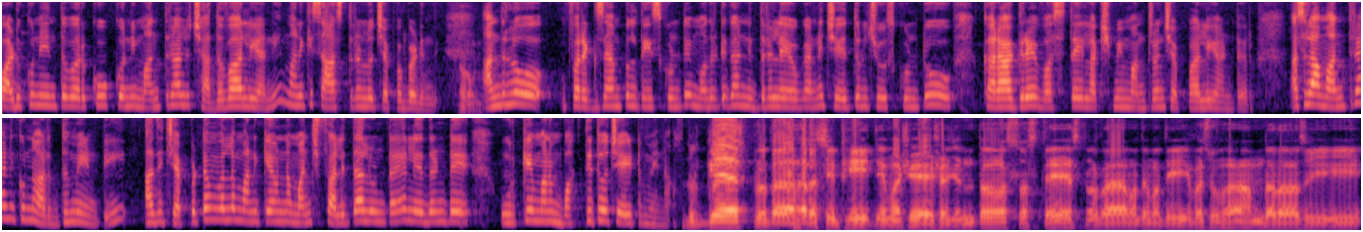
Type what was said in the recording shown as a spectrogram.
పడుకునేంత వరకు కొన్ని మంత్రాలు చదవాలి అని మనకి శాస్త్రంలో చెప్పబడింది. అందులో ఫర్ ఎగ్జాంపుల్ తీసుకుంటే మొదటగా నిద్ర లేవగానే చేతులు చూసుకుంటూ కరాగ్రే వస్తే లక్ష్మి మంత్రం చెప్పాలి అంటారు. అసలు ఆ మంత్రానికి ఉన్న అర్థం ఏంటి? అది చెప్పటం వల్ల మనకేమన్నా మంచి ఫలితాలు ఉంటాయా లేదంటే ఊరికే మనం భక్తితో చేయటమేనా? దుర్గే స్మృత హరసి భీతిమశేష జంతో స్వస్తే స్మృతామతిమతీవ శుభాం దదాసి.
